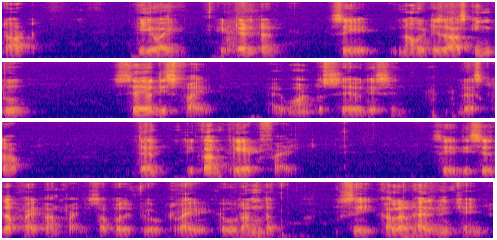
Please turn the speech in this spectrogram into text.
dot py hit enter see now it is asking to save this file. I want to save this in desktop then click on create file. See this is the python file. Suppose if you try to run the see color has been changed.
